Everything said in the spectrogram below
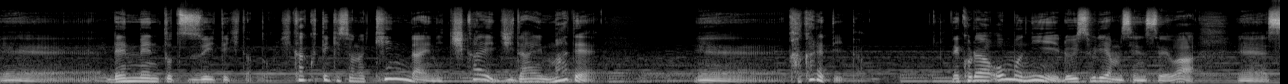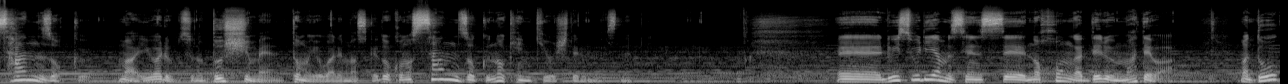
えー、連綿と続いてきたと比較的その近代に近い時代までえー、書かれていた。でこれは主にルイス・ウィリアム先生は、えー、山族、まあ、いわゆるそのブッシュメンとも呼ばれますけどこの山族の研究をしてるんですね。えー、ルイス・ウィリアム先生の本が出るまでは、まあ、洞窟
